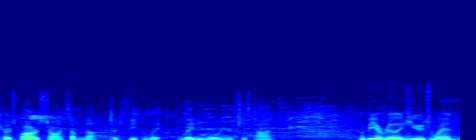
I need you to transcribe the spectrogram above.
Coach Bowers drawing something up to defeat the La- Lady Warriors this time. It would be a really huge win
